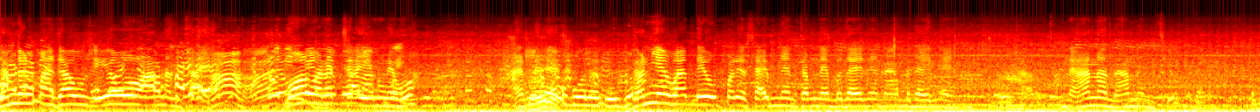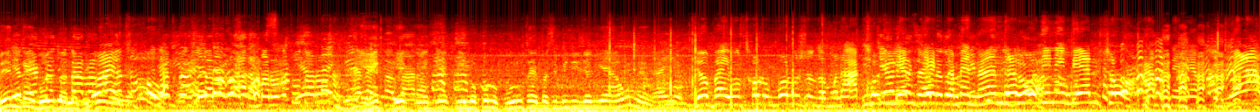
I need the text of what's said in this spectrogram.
જંગલમાં જાવું છે એવો આનંદ થાય. બહુ વરખ થાય એમને એટલે ધન્યવાદ દેવું પડે સાહેબને ને તમને બધાને ને આ બધાને અમને આનંદ આનંદ છે બેન કાંઈ બોલતા નથી. એક એક એક એક ઈ લોકોનું પૂરું થાય પછી બીજી જગ્યાએ આવું ને જો ભાઈ હું થોડું બોલું છું તો મને આખો એમ છે તમે નરેન્દ્ર મોદીની બેન છો. આપણે એમ તો મેણા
